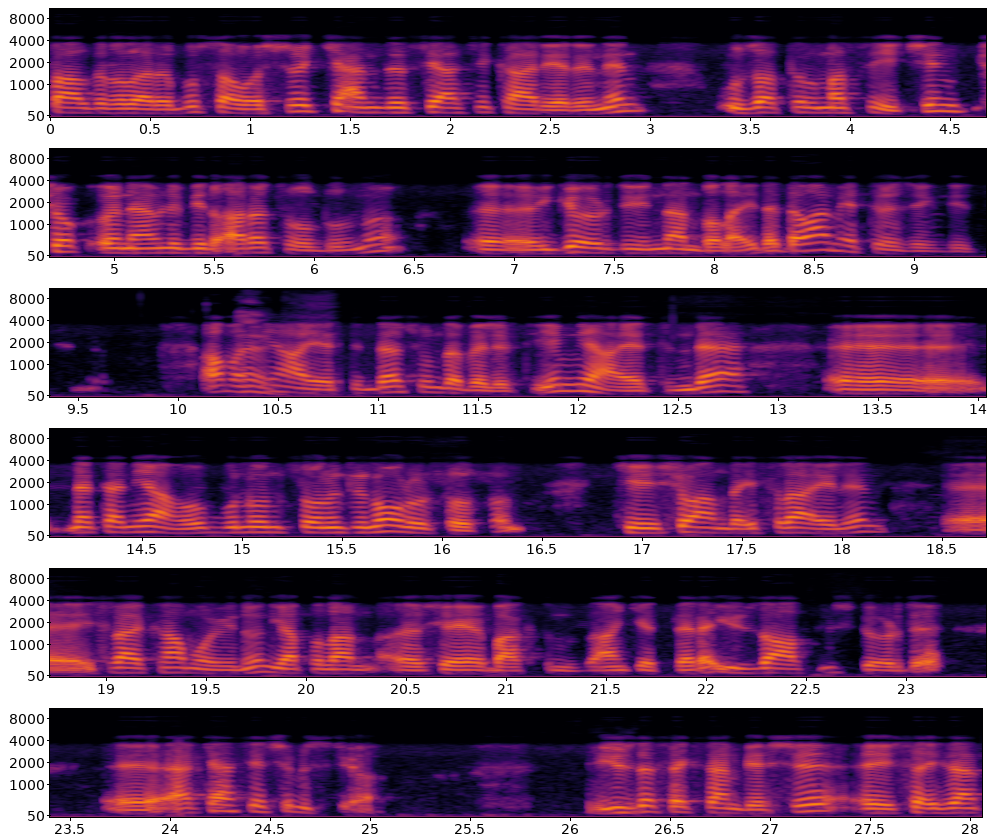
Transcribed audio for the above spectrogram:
saldırıları, bu savaşı kendi siyasi kariyerinin uzatılması için çok önemli bir araç olduğunu e, gördüğünden dolayı da devam ettirecek diye düşünüyorum. Ama Evet. nihayetinde şunu da belirteyim. Nihayetinde e, Netanyahu bunun sonucu ne olursa olsun ki şu anda İsrail'in e, İsrail kamuoyunun yapılan e, şeye baktığımızda anketlere yüzde 64'ü e, erken seçim istiyor. Yüzde 85'i, e, 80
